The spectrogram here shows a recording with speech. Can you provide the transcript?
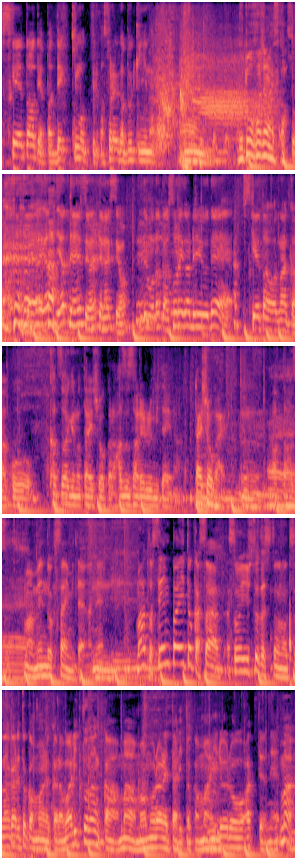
スケーターってやっぱデッキ持ってるからそれが武器になる。武闘派じゃないですか。いやややってないですよやってないですよ。でもだからそれが理由でスケーターはなんかこうカツアゲの対象から外されるみたいな。対象外、うんあったはず。えーまあ面倒くさいみたいなね、まあ、あと先輩とかさそういう人たちとのつながりとかもあるから割となんかまあ守られたりとかまあいろいろあったよね、ま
